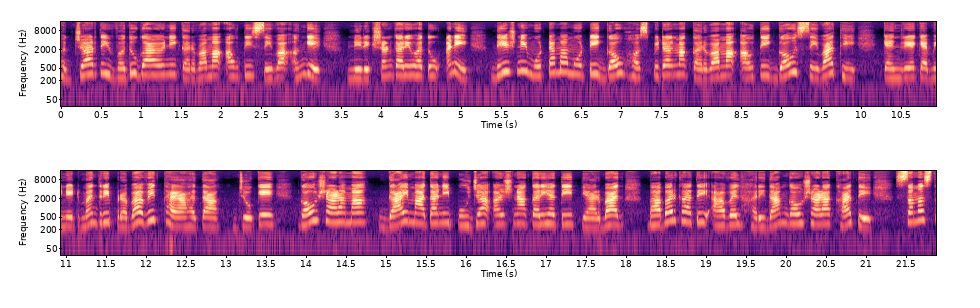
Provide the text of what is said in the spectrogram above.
હજારથી વધુ ગાયોની કરવામાં આવતી સેવા અંગે નિરીક્ષણ કર્યું હતું અને દેશની મોટામાં મોટી ગૌ હોસ્પિટલમાં કરવામાં આવતી ગૌ સેવાથી કેન્દ્રીય કેબિનેટ મંત્રી પ્રભાવિત થયા હતા. જો કે, ગૌશાળામાં ગાય માતાની પૂજા અર્ચના કરી હતી, ત્યારબાદ ભાબર ખાતે આવેલ હરિધામ ગૌશાળા ખાતે સમસ્ત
